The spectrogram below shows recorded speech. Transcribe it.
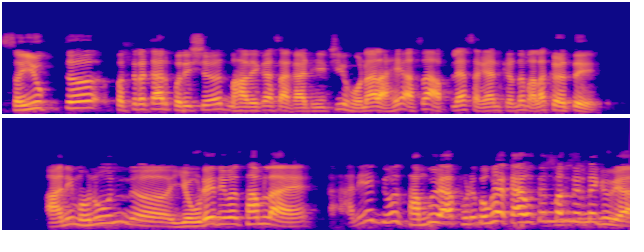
संयुक्त पत्रकार परिषद महाविकास आघाडीची होणार आहे असं आपल्या सगळ्यांकडनं मला कळतंय. आणि म्हणून एवढे दिवस थांबलाय आणि एक दिवस थांबूया पुढे बघूया काय होतं मग निर्णय घेऊया.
